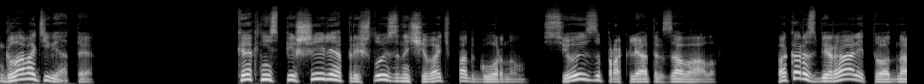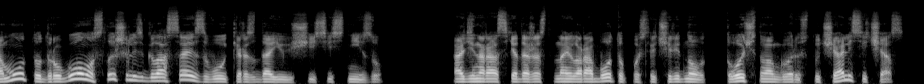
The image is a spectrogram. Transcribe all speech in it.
Глава 9. Как не спешили, а пришлось заночевать в Подгорном. Все из-за проклятых завалов. Пока разбирали, то одному, то другому слышались голоса и звуки, раздающиеся снизу. Один раз я даже остановил работу после очередного, точно вам говорю, стучали сейчас.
